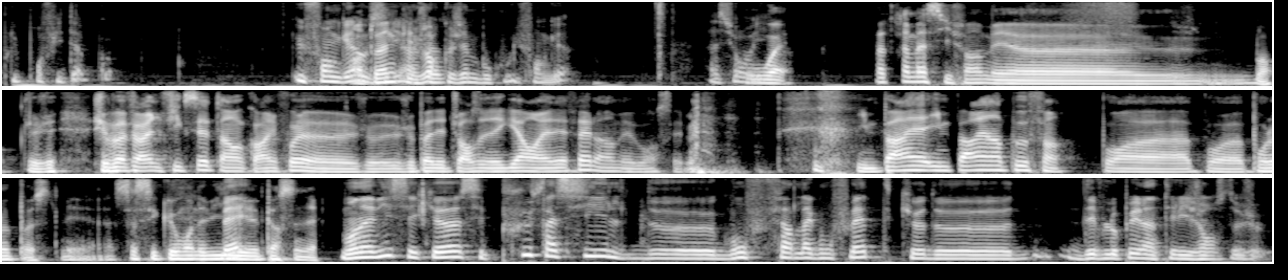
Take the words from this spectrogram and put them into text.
plus profitable. Quoi. Ufanga Antoine, aussi, un joueur que j'aime beaucoup, Ufanga. À surveiller. Ouais. Pas très massif, hein, mais euh, bon, je, je- je vais pas faire une fixette. hein, encore une fois, euh, je, je veux pas être Schwarzenegger en NFL, hein, mais bon, c'est. il me paraît, il me paraît un peu fin pour euh, pour, euh, pour le poste, mais ça c'est que mon avis Mais- personnel. Mon avis, c'est que c'est plus facile de gonf- faire de la gonflette que de développer l'intelligence de jeu.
